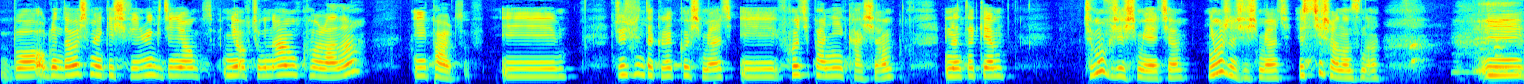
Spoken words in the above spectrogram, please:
bo oglądałyśmy jakiś filmik, gdzie nie, nie obciągnęłam kolana i palców i zaczęliśmy tak lekko śmiać i wchodzi pani Kasia i na takie, czemu wy się śmiejecie? Nie można się śmiać, jest cisza nocna. I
